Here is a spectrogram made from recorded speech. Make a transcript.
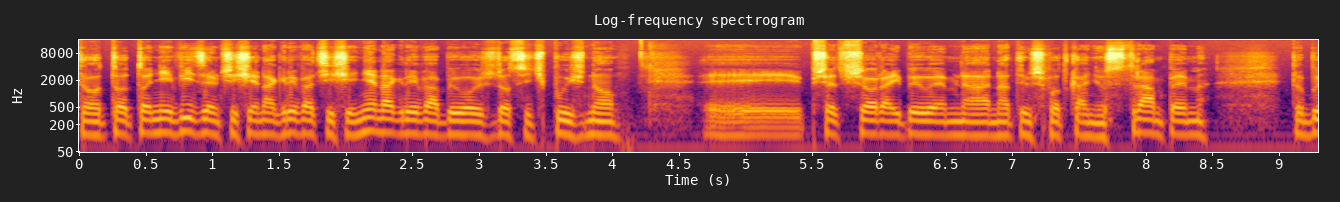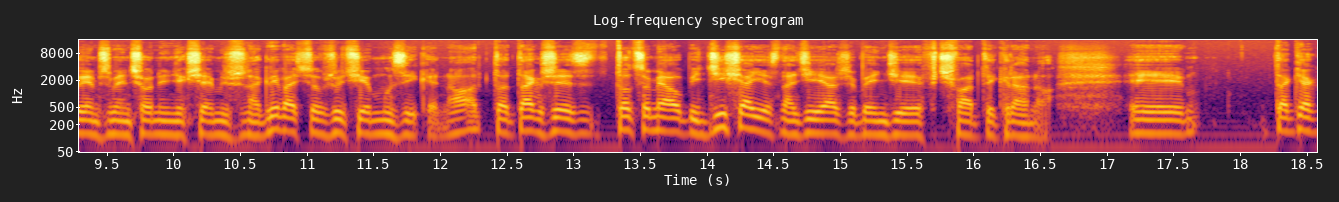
to, to, to nie widzę, czy się nagrywa, czy się nie nagrywa. Było już dosyć późno. E, przedwczoraj byłem na, na tym spotkaniu z Trumpem. To byłem zmęczony, nie chciałem już nagrywać, to wrzuciłem muzykę. No, to także to, co miało być dzisiaj, jest nadzieja, że będzie w czwartek rano. E, tak jak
